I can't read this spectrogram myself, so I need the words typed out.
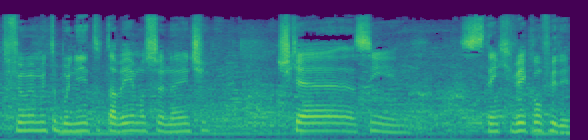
o filme é muito bonito, tá bem emocionante. Acho que é assim. Você tem que ver e conferir.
